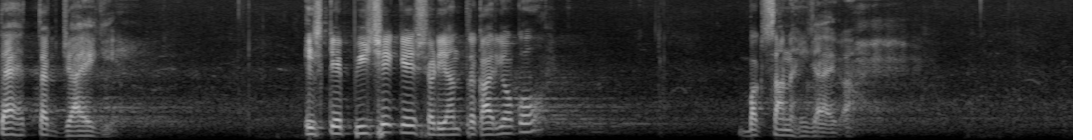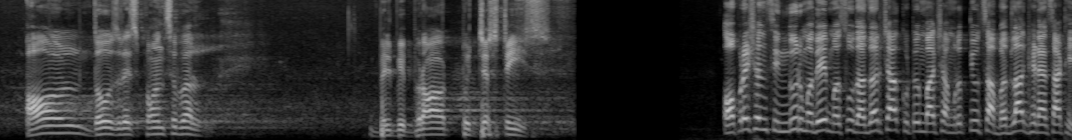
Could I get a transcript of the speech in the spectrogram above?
तह तक जाएगी। इसके पीछे के षड्यंत्रकारियों को बक्सा नहीं जाएगा। All those responsible will be brought to justice operation सिंदूरमध्ये मसूद अझरच्या कुटुंबाच्या मृत्यूचा बदला घेण्यासाठी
